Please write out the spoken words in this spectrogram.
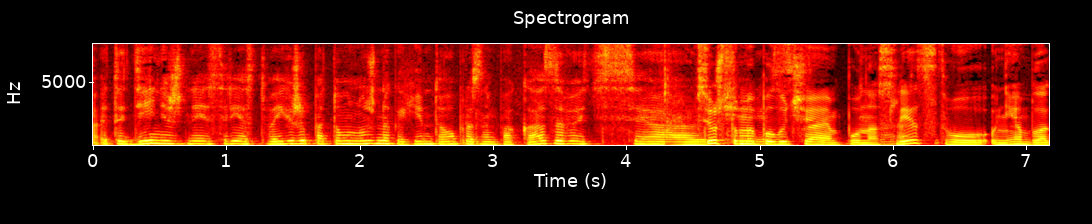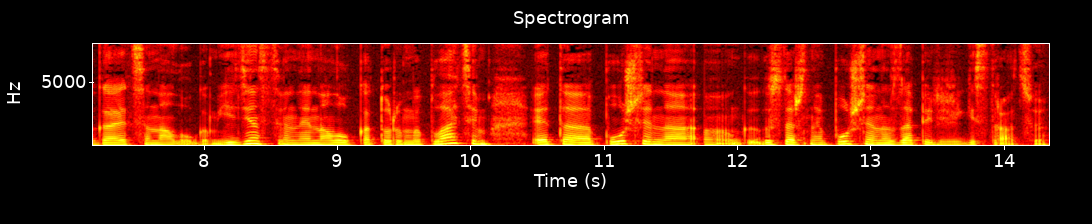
это денежные средства. Их же потом нужно каким-то образом показывать. Э, Все, через... что мы получаем по наследству, не облагается налогом. Единственный налог, который мы платим, это пошлина э, государственная пошлина за перерегистрацию.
